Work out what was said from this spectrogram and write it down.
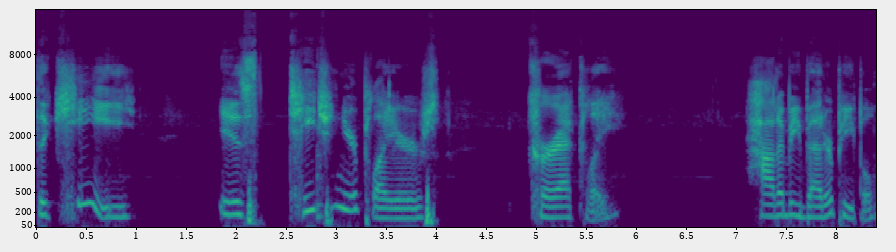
The key is teaching your players correctly how to be better people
